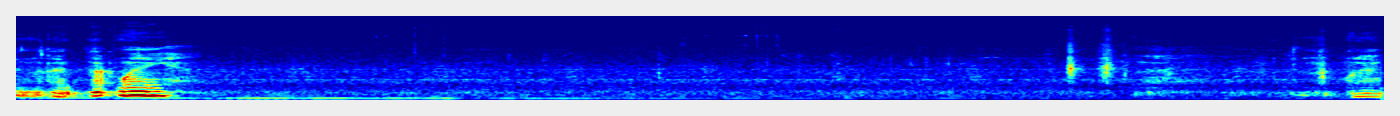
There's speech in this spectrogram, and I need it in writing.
Then out that way. That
